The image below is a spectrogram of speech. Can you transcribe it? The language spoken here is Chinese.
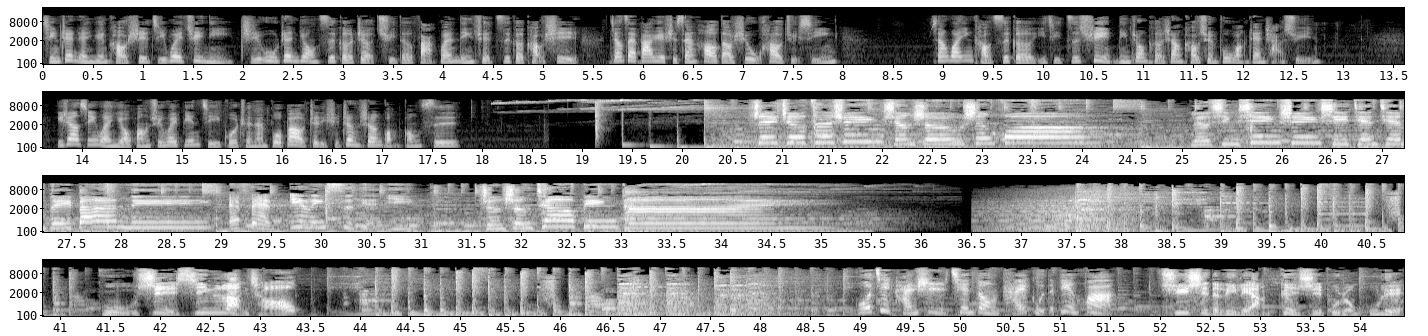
行政人员考试及未具拟职务任用资格者取得法官遴选资格考试。将在八月十三号到十五号举行。相关应考资格以及资讯，民众可上考选部网站查询。以上新闻由黄勋威编辑，郭纯安播报。这里是正声广播公司。追求资讯，享受生活，流星星讯息，天天陪伴。FM 一零四点一，正声调平台。股市新浪潮，国际盘势牵动台股的变化，趋势的力量更是不容忽略。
